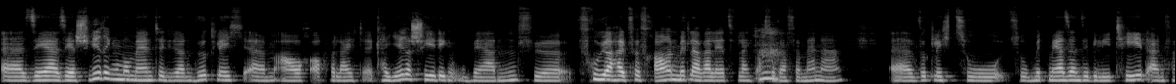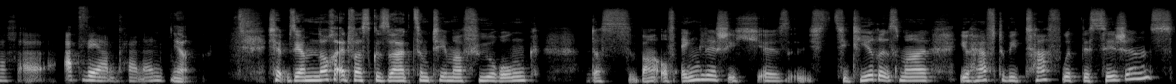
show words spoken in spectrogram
äh, sehr, sehr schwierigen Momente, die dann wirklich ähm, auch, auch vielleicht äh, karriereschädigend werden, für früher halt für Frauen, mittlerweile jetzt vielleicht auch hm. sogar für Männer, äh, wirklich zu, zu mit mehr Sensibilität einfach äh, abwehren können. Ja. Ich hab, Sie haben noch etwas gesagt zum Thema Führung. Das war auf Englisch. Ich, äh, ich zitiere es mal. You have to be tough with decisions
